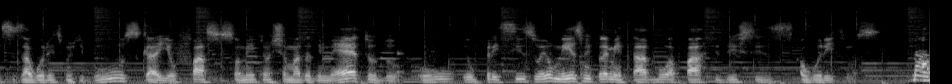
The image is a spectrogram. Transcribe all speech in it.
esses algoritmos de busca e eu faço somente uma chamada de método ou eu preciso eu mesmo implementar boa parte desses algoritmos? Bom,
